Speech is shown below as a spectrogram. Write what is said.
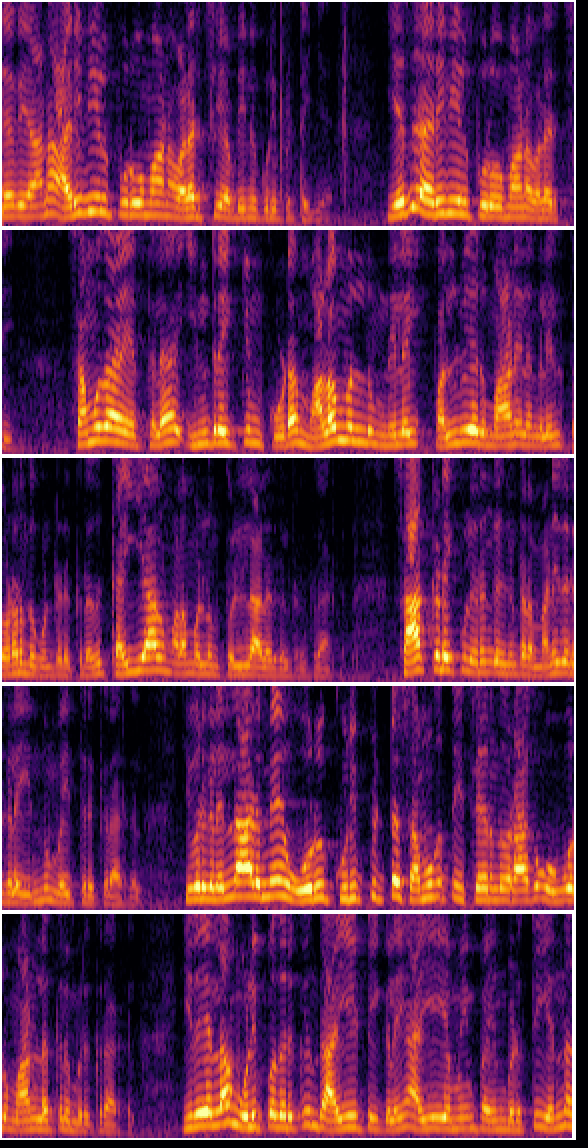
தேவையான அறிவியல் பூர்வமான வளர்ச்சி அப்படின்னு குறிப்பிட்டீங்க. எது அறிவியல் பூர்வமான வளர்ச்சி? சமுதாயத்துல இன்றைக்கும் கூட மலமல்லும் நிலை பல்வேறு மாநிலங்களில் தொடர்ந்து கொண்டிருக்கிறது. கையால் மலமல்லும் தொழிலாளர்கள் இருக்கிறார்கள். சாக்கடைக்குள் இறங்குகின்ற மனிதர்களை இன்னும் வைத்திருக்கிறார்கள். இவர்கள் எல்லாருமே ஒரு குறிப்பிட்ட சமூகத்தைச் சேர்ந்தவராக ஒவ்வொரு மாநிலத்திலும் இருக்கிறார்கள். இதையெல்லாம் ஒழிப்பதற்கு இந்த ஐஐடிகளையும் ஐஐஎம்மையும் பயன்படுத்தி என்ன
